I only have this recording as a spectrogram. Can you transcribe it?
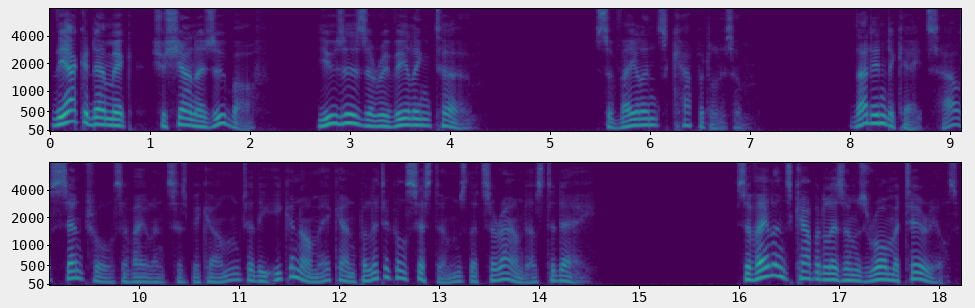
The academic Shoshana Zuboff uses a revealing term surveillance capitalism. That indicates how central surveillance has become to the economic and political systems that surround us today. Surveillance capitalism's raw materials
